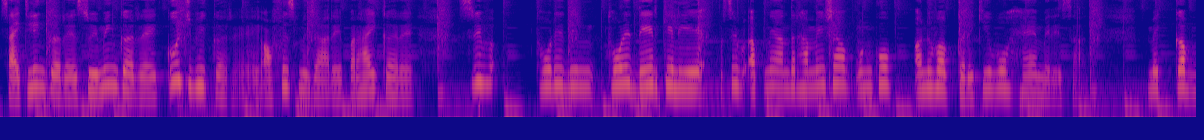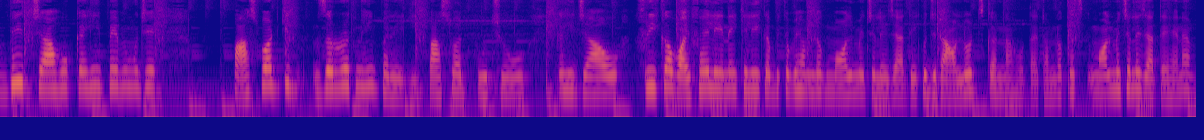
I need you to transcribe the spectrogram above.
साइकिलिंग कर रहे हैं स्विमिंग कर रहे हैं, कुछ भी कर रहे हैं ऑफ़िस में जा रहे हैं, पढ़ाई कर रहे हैं, सिर्फ़ थोड़े दिन, थोड़ी देर के लिए सिर्फ़ अपने अंदर हमेशा उनको अनुभव करें कि वो है मेरे साथ। मैं कब भी चाहूँ कहीं पे भी मुझे पासवर्ड की ज़रूरत नहीं पड़ेगी। पासवर्ड पूछो, कहीं जाओ फ्री का वाईफाई लेने के लिए कभी कभी हम लोग मॉल में चले जाते हैं, कुछ डाउनलोड्स करना होता है तो हम लोग मॉल में चले जाते हैं ना,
